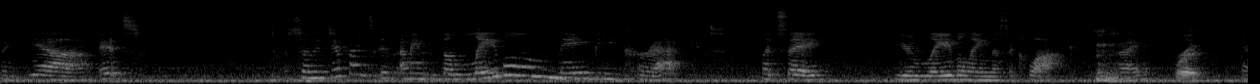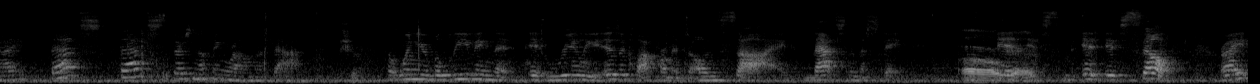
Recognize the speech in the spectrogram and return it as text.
but yeah, it's, so the difference is, I mean, the label may be correct. Let's say you're labeling this a clock, right? right, Right? That's, that's, there's nothing wrong with that. sure, But when you're believing that it really is a clock from its own side, that's the mistake. oh, It, it's, it itself, right?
